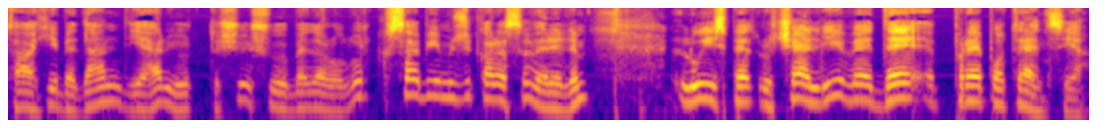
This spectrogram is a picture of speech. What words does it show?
takip eden diğer yurt dışı şubeler olur. Kısa bir müzik arası verelim. Luis Petruccelli ve De Prepotencia.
